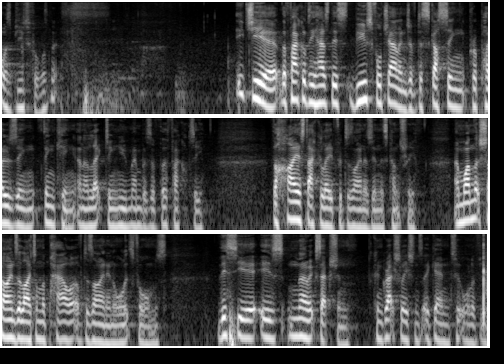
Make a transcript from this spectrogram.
That was beautiful, wasn't it? Each year, the faculty has this beautiful challenge of discussing, proposing, thinking, and electing new members of the faculty. The highest accolade for designers in this country, and one that shines a light on the power of design in all its forms. This year is no exception, congratulations again to all of you.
